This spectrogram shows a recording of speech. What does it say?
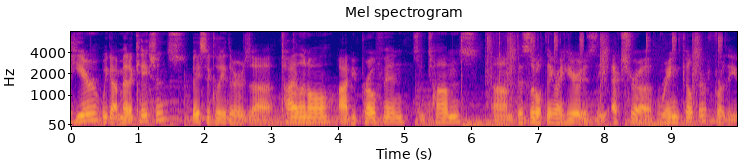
here, we got medications. Basically, there's uh, Tylenol, ibuprofen, some Tums. Um, this little thing right here is the extra ring filter for the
